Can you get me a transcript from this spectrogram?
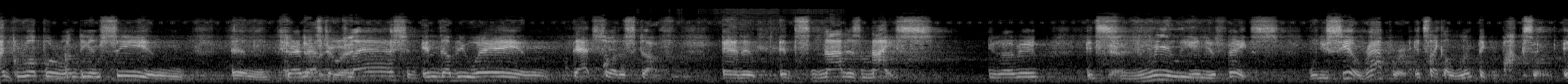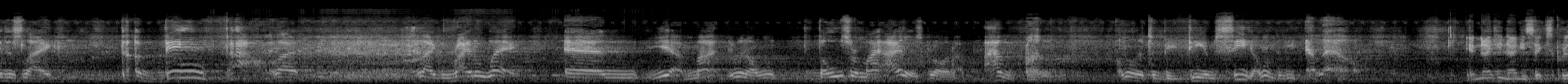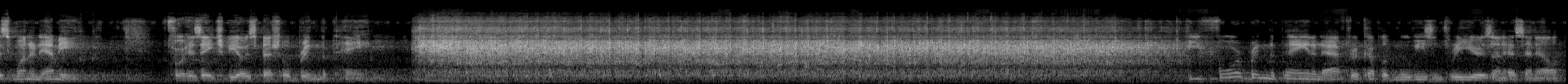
I grew up on Run DMC and and Grandmaster NWA. Flash and NWA and that sort of stuff. And it, it's not as nice. You know what I mean? It's Yeah. really in your face. When you see a rapper, it's like Olympic boxing. It is like a ding pow, like like right away. And yeah, my you know those are my idols growing up. I run. I wanted to be DMC. I wanted to be LL. In 1996, Chris won an Emmy for his HBO special Bring the Pain. Before Bring the Pain and after a couple of movies and three years on SNL,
